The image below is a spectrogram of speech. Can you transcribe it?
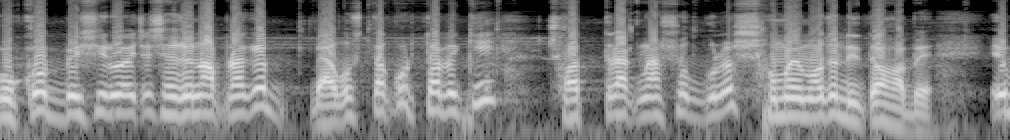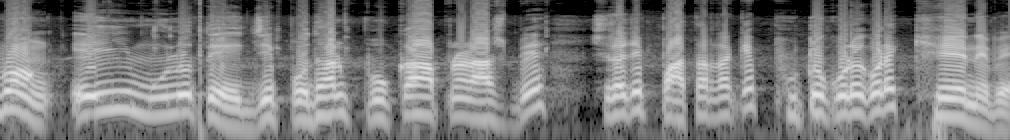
প্রকোপ বেশি রয়েছে, সেজন্য আপনাকে ব্যবস্থা করতে হবে কি? ছত্রাকনাশকগুলো সময় মতো দিতে হবে। এবং এই মূলতে যে প্রধান পোকা আপনার আসবে, সেটা হচ্ছে পাতাটাকে ফুটো করে করে খেয়ে নেবে।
